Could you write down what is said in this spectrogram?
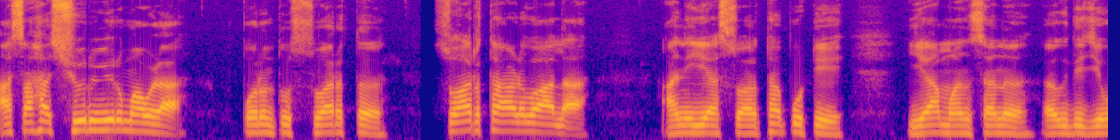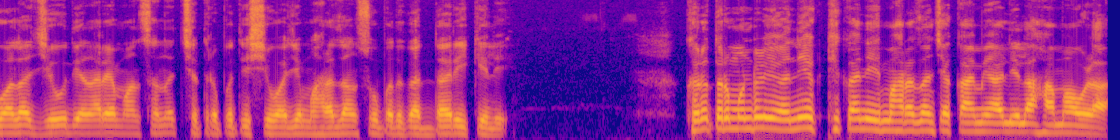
असा हा शूरवीर मावळा परंतु स्वार्थ स्वार्थ आडवा आला. आणि या स्वार्थापोटी या माणसानं अगदी जीवाला जीव देणाऱ्या माणसानं छत्रपती शिवाजी महाराजांसोबत गद्दारी केली. खरं तर मंडळी अनेक ठिकाणी महाराजांच्या कामी आलेला हा मावळा.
